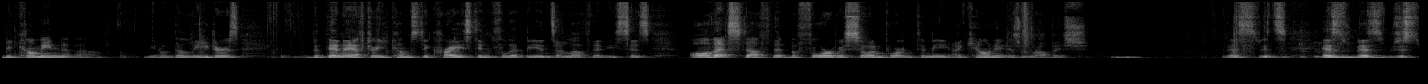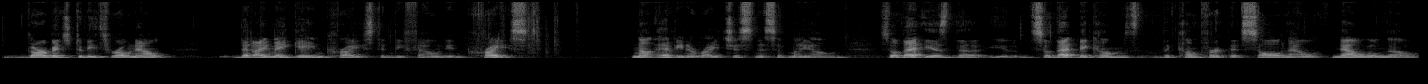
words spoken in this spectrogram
becoming uh, you know the leaders. But then after he comes to Christ in Philippians I love that he says all that stuff that before was so important to me I count it as rubbish. It's it's as as just garbage to be thrown out that I may gain Christ and be found in Christ not having a righteousness of my own. So that is the so that becomes the comfort that Saul now now will know.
